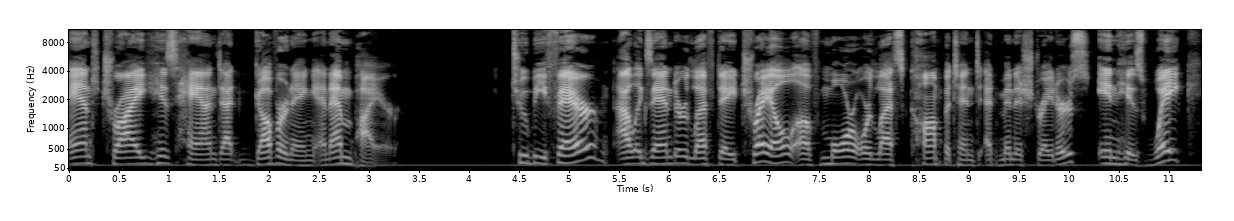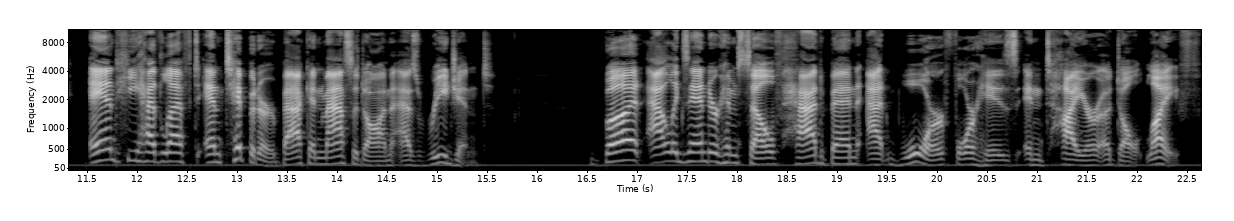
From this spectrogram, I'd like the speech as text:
and try his hand at governing an empire. To be fair, Alexander left a trail of more or less competent administrators in his wake, and he had left Antipater back in Macedon as regent. But Alexander himself had been at war for his entire adult life.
